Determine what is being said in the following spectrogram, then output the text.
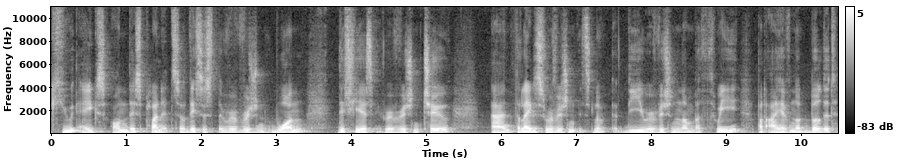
QAxe on this planet. So this is the revision 1 this here is revision 2 and the latest revision is the revision number three, but I have not built it.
